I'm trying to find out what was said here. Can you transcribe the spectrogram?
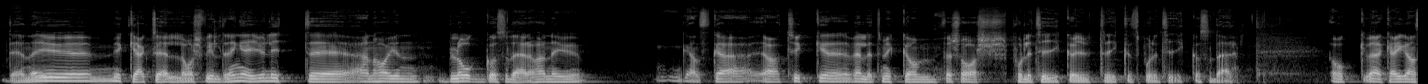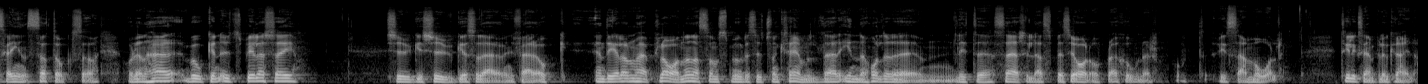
Den är ju mycket aktuell. Lars Wildring är ju lite, han har ju en blogg och sådär och han är ju ganska, ja, tycker väldigt mycket om försvarspolitik och utrikespolitik och sådär. Och verkar ju ganska insatt också. Och den här boken utspelar sig 2020 sådär ungefär. Och en del av de här planerna som smugglas ut från Kreml, där innehåller det mm, lite särskilda specialoperationer mot vissa mål. Till exempel Ukraina.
